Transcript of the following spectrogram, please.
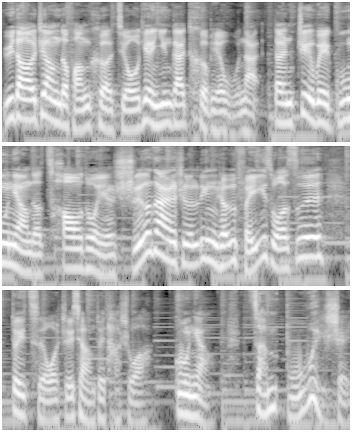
遇到这样的房客，酒店应该特别无奈。但这位姑娘的操作也实在是令人匪夷所思。对此，我只想对她说：姑娘，咱不为谁，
